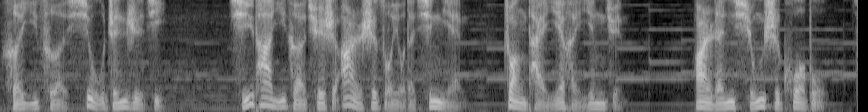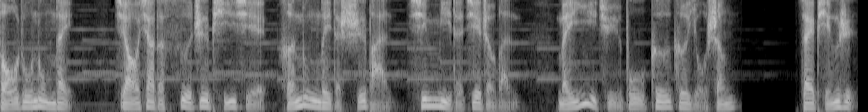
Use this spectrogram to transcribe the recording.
和一册袖珍日记。其他一个却是二十左右的青年，状态也很英俊。二人雄势阔步走入弄内，脚下的四只皮鞋和弄内的石板亲密地接着吻，每一举步咯咯有声。在平日。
